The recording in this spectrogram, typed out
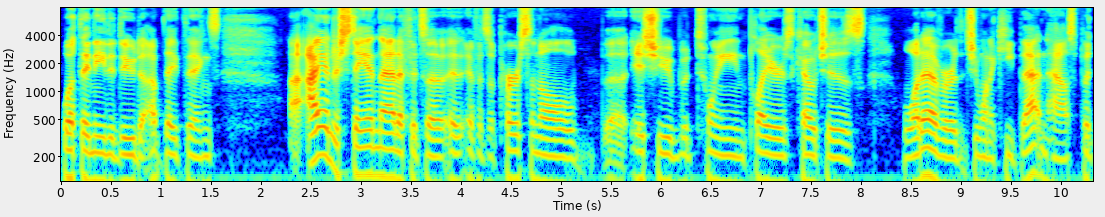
what they need to do to update things. I understand that if it's a if it's a personal uh, issue between players, coaches, whatever, that you want to keep that in house. But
